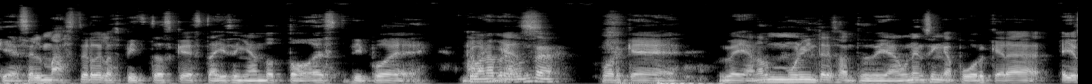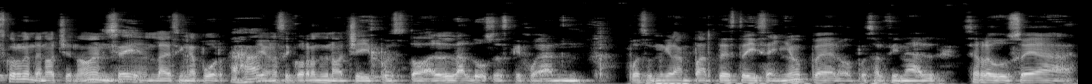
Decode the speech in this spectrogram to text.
que es el máster de las pistas que está diseñando todo este tipo de... Qué buena pregunta. Porque veían muy interesantes. Veía una en Singapur que era. Ellos corren de noche, ¿no? En, en la de Singapur. Ajá. Veía unas que corren de noche y pues todas las luces que juegan, pues una gran parte de este diseño, pero pues al final se reduce a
